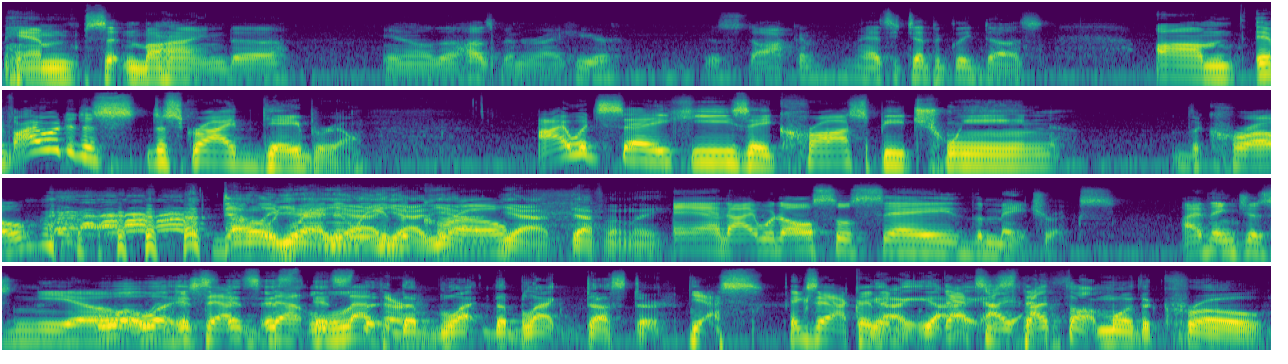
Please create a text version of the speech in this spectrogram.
him sitting behind uh you know the husband right here just stalking as he typically does. Um if I were to des- describe Gabriel I would say he's a cross between the Crow definitely oh yeah, yeah, yeah, the yeah, Crow yeah, definitely. and I would also say The Matrix. I think just Neo, Well, well, just it's, that, it's, that it's, leather. the, the black the black duster. yes, exactly. Yeah, That- I, that's I, I, thought more the crow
